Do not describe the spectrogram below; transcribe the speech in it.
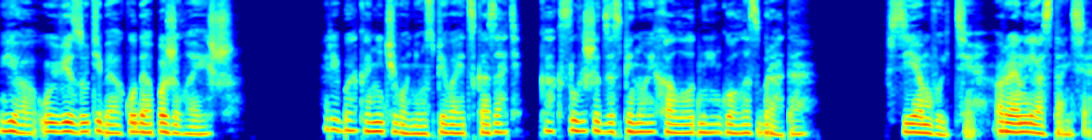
«Я увезу тебя, куда пожелаешь». Ребекка ничего не успевает сказать, как слышит за спиной холодный голос брата. «Всем выйти. Ренли, останься».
